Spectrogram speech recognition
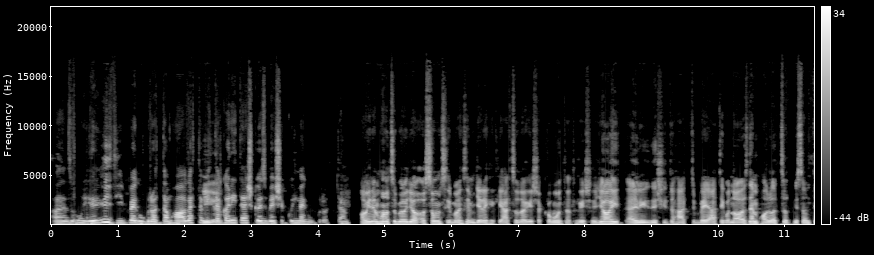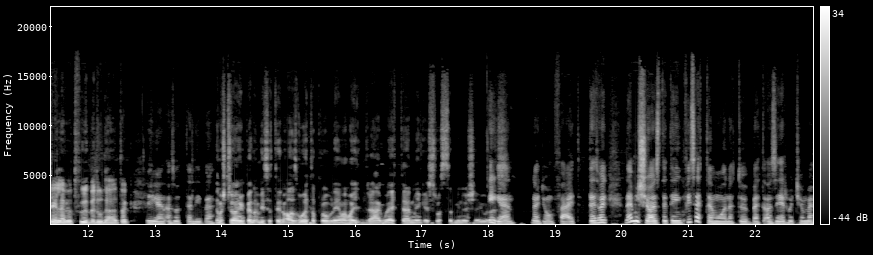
Az úgy, így, így megugrottam, hallgattam igen. itt karítás közben, és akkor úgy megugrottam. Ami nem hallatszott be, hogy a, a szomszédban hiszem, gyerekek játszottak, és akkor mondhatok is, hogy ja, itt elnézés, itt a háttérben játék van, na az nem hallatszott, viszont tényleg ott fülbe dudáltak. Igen, az ott telibe. De most tulajdonképpen visszatérve az volt a probléma, hogy drága egy termék, és rosszabb minőségű lesz? Igen, nagyon fájt. Tehát, hogy nem is az, de én fizettem volna többet azért, hogyha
